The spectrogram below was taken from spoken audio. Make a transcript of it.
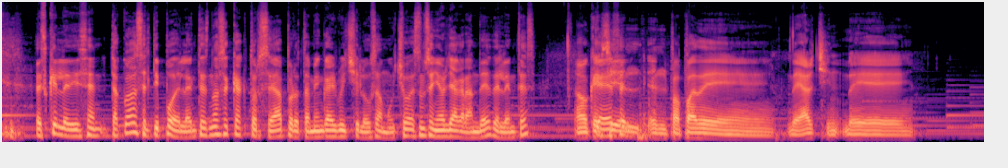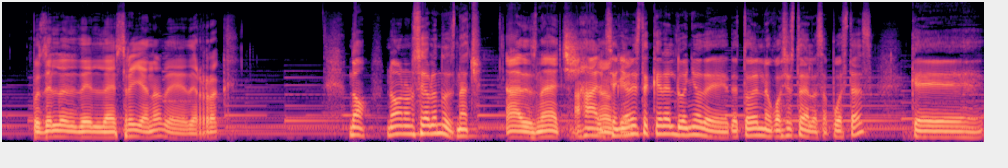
es que le dicen, ¿te acuerdas el tipo de lentes? No sé qué actor sea, pero también Guy Ritchie lo usa mucho. Es un señor ya grande de lentes. Ah, Ok, sí, el, el papá de, de Archie, de... Pues de la, de la estrella, ¿no? De, de rock. No, no, no, estoy hablando de Snatch. Ah, de Snatch. Ajá, el Ah, señor este que era el dueño de, de todo el negocio este de las apuestas, que,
